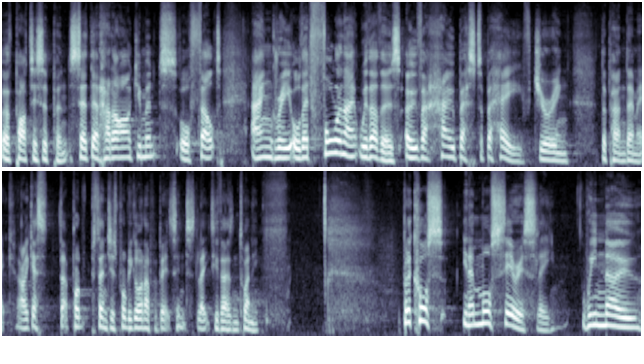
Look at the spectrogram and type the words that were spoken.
of participants said they'd had arguments or felt angry or they'd fallen out with others over how best to behave during the pandemic. I guess that percentage has probably gone up a bit since late 2020. But of course, you know, more seriously, we know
